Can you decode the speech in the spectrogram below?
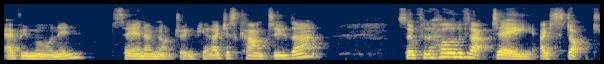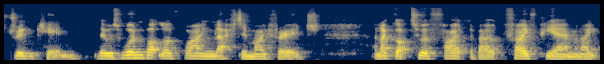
every morning saying I'm not drinking. I just can't do that. So, for the whole of that day, I stopped drinking. There was one bottle of wine left in my fridge. And I got to a five, about 5 p.m. and I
